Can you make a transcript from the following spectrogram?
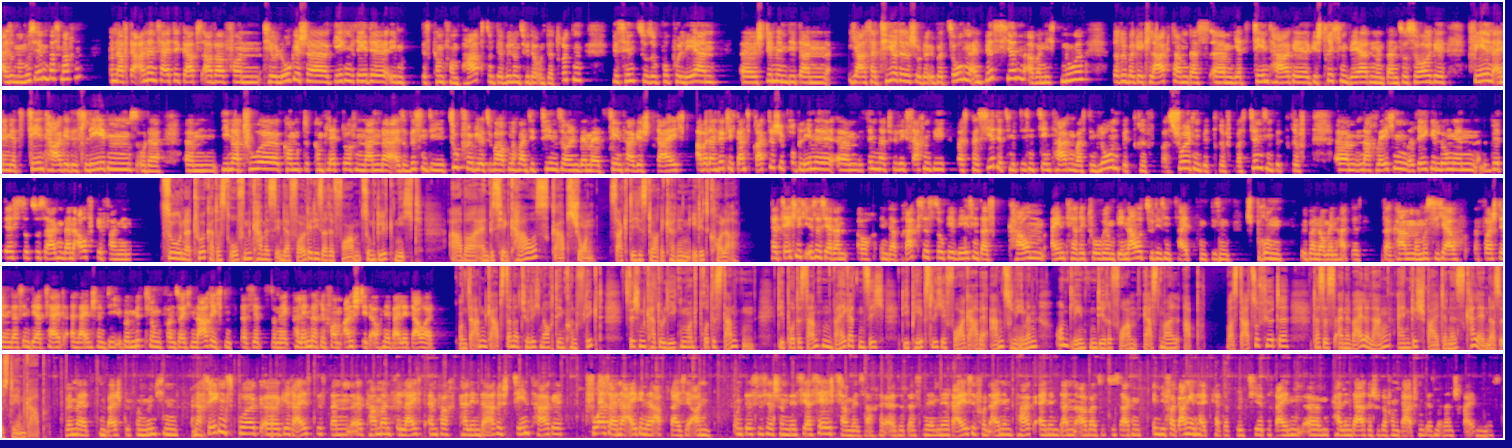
Also man muss irgendwas machen. Und auf der anderen Seite gab es aber von theologischer Gegenrede eben das kommt vom Papst und der will uns wieder unterdrücken, bis hin zu so populären äh, Stimmen, die dann ja satirisch oder überzogen ein bisschen, aber nicht nur, darüber geklagt haben, dass ähm, jetzt zehn Tage gestrichen werden und dann zur Sorge fehlen einem jetzt zehn Tage des Lebens oder ähm, die Natur kommt komplett durcheinander. Also wissen die Zugvögel jetzt überhaupt noch, wann sie ziehen sollen, wenn man jetzt zehn Tage streicht. Aber dann wirklich ganz praktische Probleme ähm, sind natürlich Sachen wie, was passiert jetzt mit diesen zehn Tagen, was den Lohn betrifft, was Schulden betrifft, was Zinsen betrifft, ähm, nach welchen Regelungen wird das sozusagen dann aufgefangen angefangen. Zu Naturkatastrophen kam es in der Folge dieser Reform zum Glück nicht. Aber ein bisschen Chaos gab's schon, sagt die Historikerin Edith Koller. Tatsächlich ist es ja dann auch in der Praxis so gewesen, dass kaum ein Territorium genau zu diesem Zeitpunkt diesen Sprung übernommen hatte. Da kam, man muss sich ja auch vorstellen, dass in der Zeit allein schon die Übermittlung von solchen Nachrichten, dass jetzt so eine Kalenderreform ansteht, auch eine Weile dauert. Und dann gab es da natürlich noch den Konflikt zwischen Katholiken und Protestanten. Die Protestanten weigerten sich, die päpstliche Vorgabe anzunehmen und lehnten die Reform erstmal ab. Was dazu führte, dass es eine Weile lang ein gespaltenes Kalendersystem gab. Wenn man jetzt zum Beispiel von München nach Regensburg äh, gereist ist, dann äh, kann man vielleicht einfach kalendarisch zehn Tage vor seiner eigenen Abreise an. Und das ist ja schon eine sehr seltsame Sache. Also, dass eine, eine, Reise von einem Tag einen dann aber sozusagen in die Vergangenheit katapultiert, rein ähm, kalendarisch oder vom Datum, das man dann schreiben muss.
